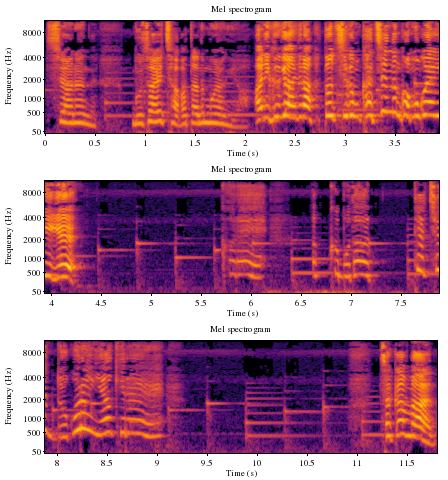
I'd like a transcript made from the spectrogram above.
치아는 무사히 잡았다는 모양이야. 아니 그게 아니라 너 지금 같이 있는 검은 고양이 얘 그래 그보다 대체 누구랑 이야기를 잠깐만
